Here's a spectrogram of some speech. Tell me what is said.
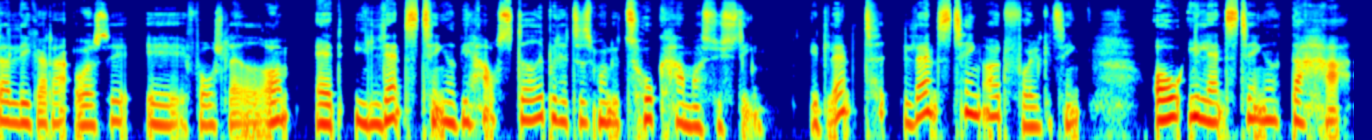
der ligger der også øh, forslaget om, at i landstinget, vi har jo stadig på det tidspunkt et tokammersystem. Et land, landsting og et folketing. Og i landstinget, der har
